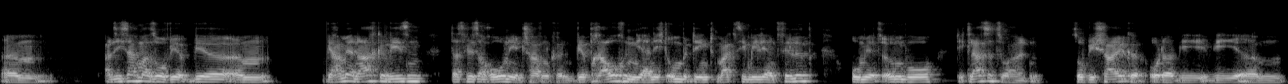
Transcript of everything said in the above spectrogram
ähm, also ich sag mal so, wir, wir, ähm, wir haben ja nachgewiesen, dass wir es auch ohne ihn schaffen können. Wir brauchen ja nicht unbedingt Maximilian Philipp, um jetzt irgendwo die Klasse zu halten. So wie Schalke oder wie, wie ähm,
